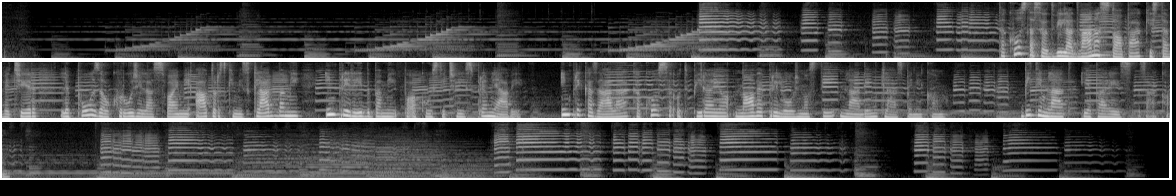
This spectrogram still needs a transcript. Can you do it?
Tako sta se odvila dva nastopa, ki sta večer lepo zaokrožila s svojimi avtorskimi skladbami in priredbami po akustični spremljavi in prikazala, kako se odpirajo nove priložnosti mladim glasbenikom. Biti mlad je pa res zakon.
